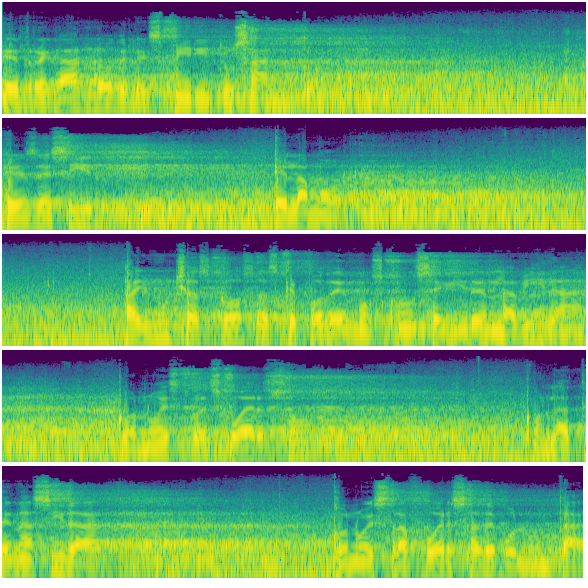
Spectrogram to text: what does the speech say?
el regalo del Espíritu Santo, es decir, el amor. Hay muchas cosas que podemos conseguir en la vida con nuestro esfuerzo, con la tenacidad, con nuestra fuerza de voluntad.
